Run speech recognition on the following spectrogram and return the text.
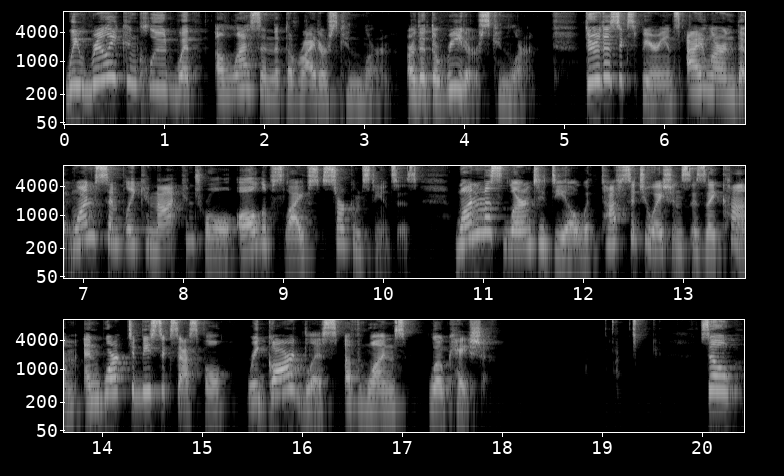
we really conclude with a lesson that the writers can learn, or that the readers can learn. Through this experience, I learned that one simply cannot control all of life's circumstances. One must learn to deal with tough situations as they come and work to be successful regardless of one's location. So,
